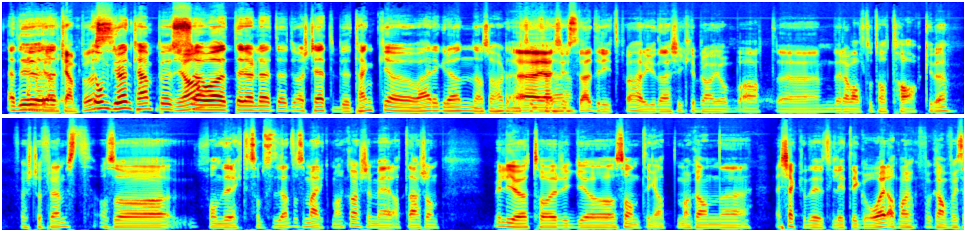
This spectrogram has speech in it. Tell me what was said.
Er du, Om Grønn campus? Om grønn campus Ja. og at et, et universitet tenker tenke å være grønn? Altså, har det noe Eh, Jeg det? syns det er dritbra. Herregud, det er skikkelig bra jobba at uh, dere har valgt å ta tak i det, først og fremst. Og så sånn direkte som student, og så merker man kanskje mer at det er sånn miljøtorg og sånne ting. At man kan eh, Jeg sjekka det ut litt i går. At man kan f.eks.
